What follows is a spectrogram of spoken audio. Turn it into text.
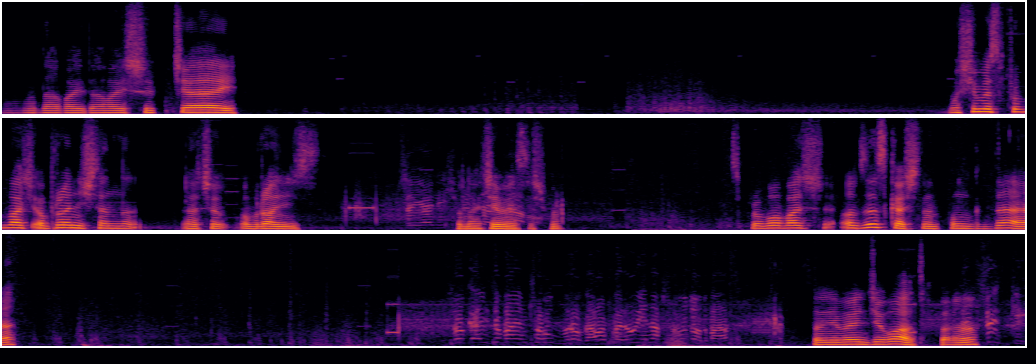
No dawaj, dawaj, szybciej. Musimy spróbować obronić ten... Znaczy, obronić. To na Bravo. jesteśmy? Spróbować odzyskać ten punkt D. Zlokalizowałem czołg wroga, operuje na wschód od was. To nie będzie łatwe. Wszystkich.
